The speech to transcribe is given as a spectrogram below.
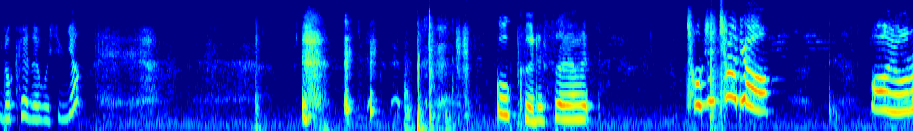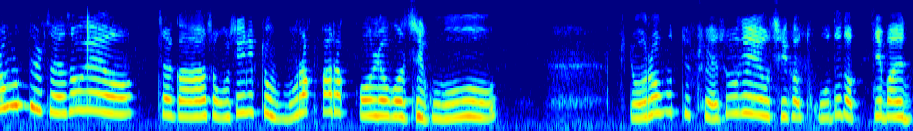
이렇게 되고 싶냐? 꼭 그랬어야. 정신 차려! 아, 여러분들 죄송해요. 제가 정신이 좀 우락가락 걸려가지고. 여러분들 죄송해요. 제가 돈은 없지만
